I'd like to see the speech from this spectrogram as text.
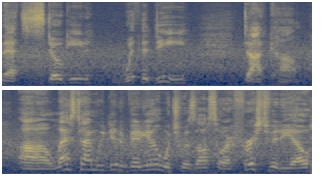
That's Stogied with a D.com. Uh, last time we did a video, which was also our first video,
